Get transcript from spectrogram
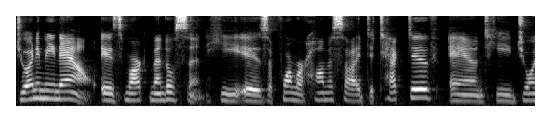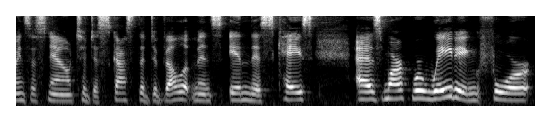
Joining me now is Mark Mendelson. He is a former homicide detective, and he joins us now to discuss the developments in this case. As Mark, we're waiting for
